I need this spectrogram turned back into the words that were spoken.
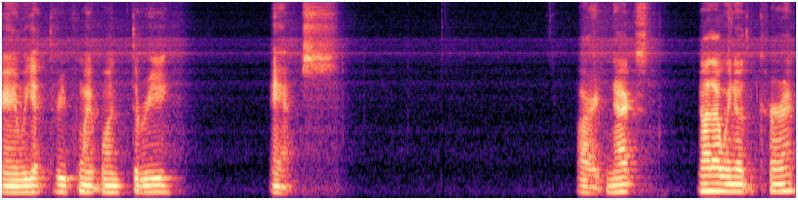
and we get 3.13 amps. All right, next, now that we know the current,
